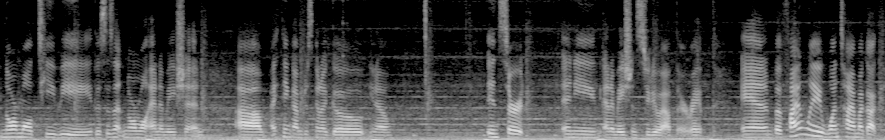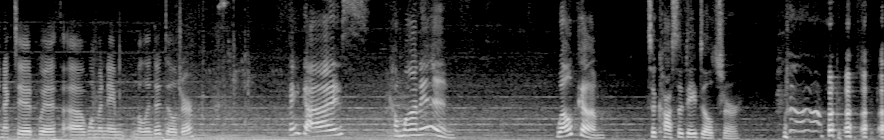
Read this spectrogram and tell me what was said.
normal TV, this isn't normal animation. Um, I think I'm just gonna go, you know, insert any animation studio out there, right? And but finally, one time I got connected with a woman named Melinda Dilger. Hey guys, come on in. Welcome to Casa de Dilger.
